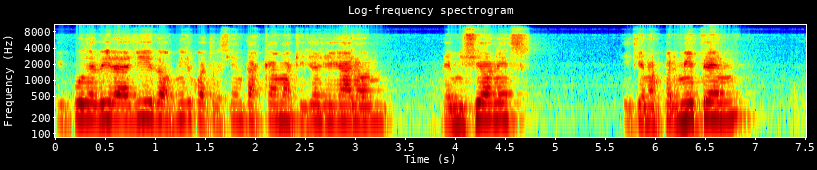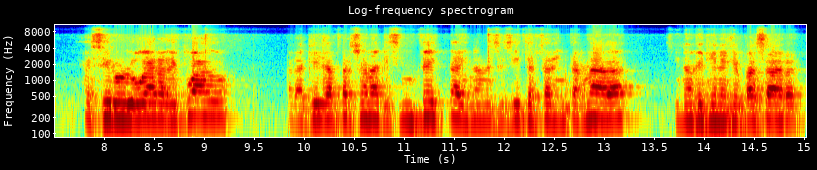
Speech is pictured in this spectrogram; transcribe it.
y pude ver allí 2.400 camas que ya llegaron de Misiones y que nos permiten hacer un lugar adecuado para aquella persona que se infecta y no necesita estar internada, sino que tiene que pasar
